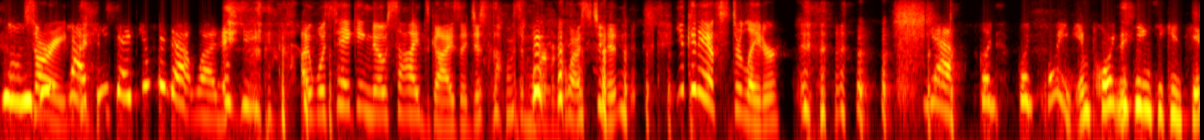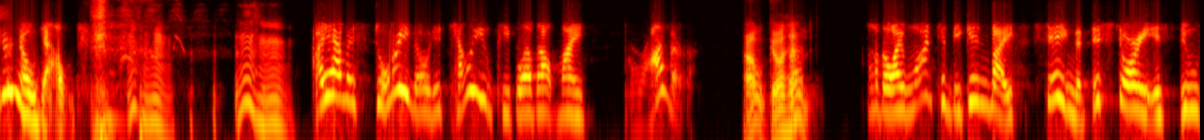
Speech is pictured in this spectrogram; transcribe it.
Yeah, Sorry. Catchy, thank you for that one. I was taking no sides, guys. I just thought it was more of a question. You can answer later. Yeah, good good point. Important thing to consider, no doubt. hmm hmm I have a story though to tell you people about my brother. Oh, go ahead. Although I want to begin by saying that this story is due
